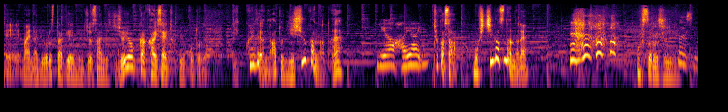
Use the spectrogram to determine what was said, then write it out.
えーマイナビオールスターゲーム13日14日開催ということでびっくりだよね。あと2週間なんだね。いや早い。ていうかさもう7月なんだね。恐ろしい。そうですね。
